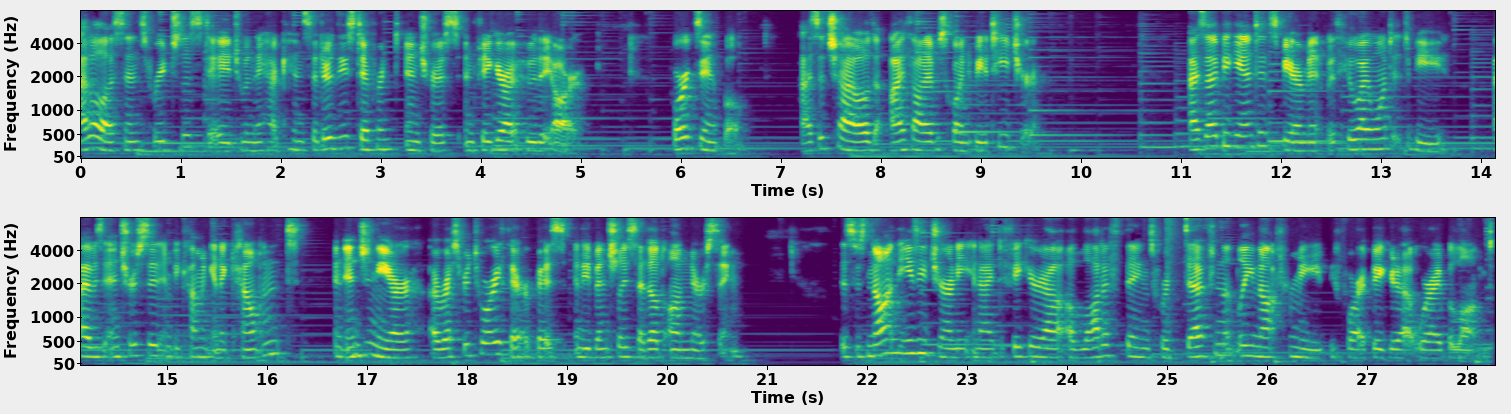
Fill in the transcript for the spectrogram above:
Adolescents reach this stage when they have considered these different interests and figure out who they are. For example, as a child, I thought I was going to be a teacher. As I began to experiment with who I wanted to be, I was interested in becoming an accountant, an engineer, a respiratory therapist, and eventually settled on nursing. This was not an easy journey, and I had to figure out a lot of things were definitely not for me before I figured out where I belonged.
